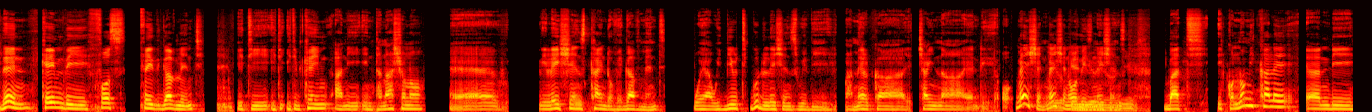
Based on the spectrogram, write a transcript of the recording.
Then came the first phase government. It, it, it became an international uh, relations kind of a government where we built good relations with the America, China, and the, oh, mention mention all these Union, nations. yes. But economically and the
